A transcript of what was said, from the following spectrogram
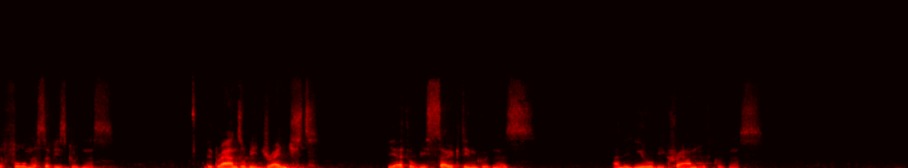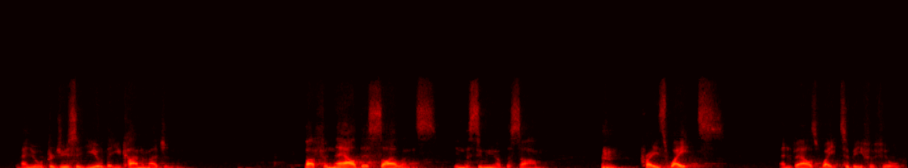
the fullness of his goodness. The grounds will be drenched, the earth will be soaked in goodness, and the year will be crowned with goodness. And it will produce a yield that you can't imagine. But for now, there's silence in the singing of the psalm. Praise waits, and vows wait to be fulfilled.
